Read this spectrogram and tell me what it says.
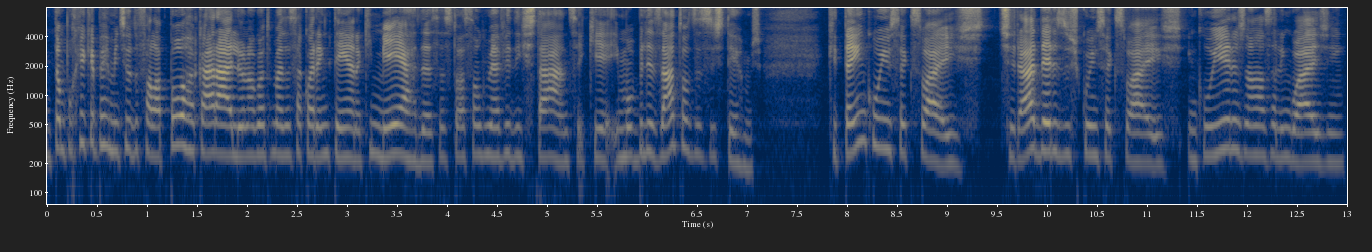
Então, por que, que é permitido falar, porra, caralho, eu não aguento mais essa quarentena, que merda, essa situação que minha vida está, não sei o quê, e mobilizar todos esses termos que têm cunhos sexuais, tirar deles os cunhos sexuais, incluir eles na nossa linguagem,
